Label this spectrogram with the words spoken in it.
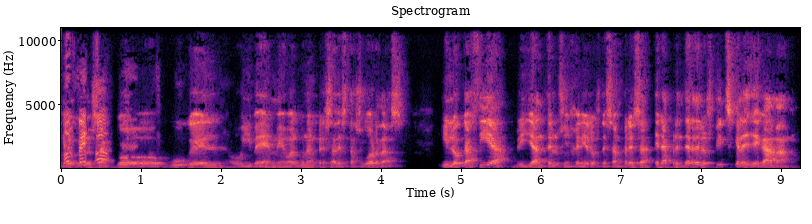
creo que lo sacó Google o IBM o alguna empresa de estas gordas. Y lo que hacía, brillante, los ingenieros de esa empresa, era aprender de los tweets que le llegaban.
